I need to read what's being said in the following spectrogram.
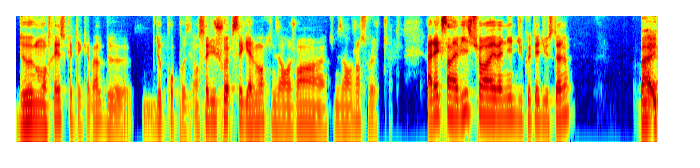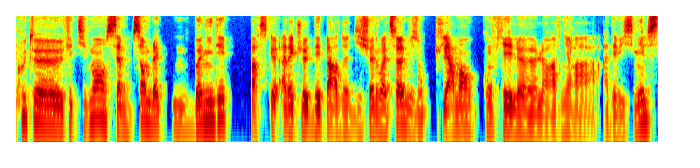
de montrer ce que tu es capable de, proposer. On salue Schweppes également qui nous, a rejoint, euh, qui nous a rejoint sur le chat. Alex, un avis sur Evanil du côté d'Houston? Bah, Écoute, euh, effectivement, ça me semble être une bonne idée parce qu'avec le départ de Dishon Watson, ils ont clairement confié leur avenir à, Davis Mills.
